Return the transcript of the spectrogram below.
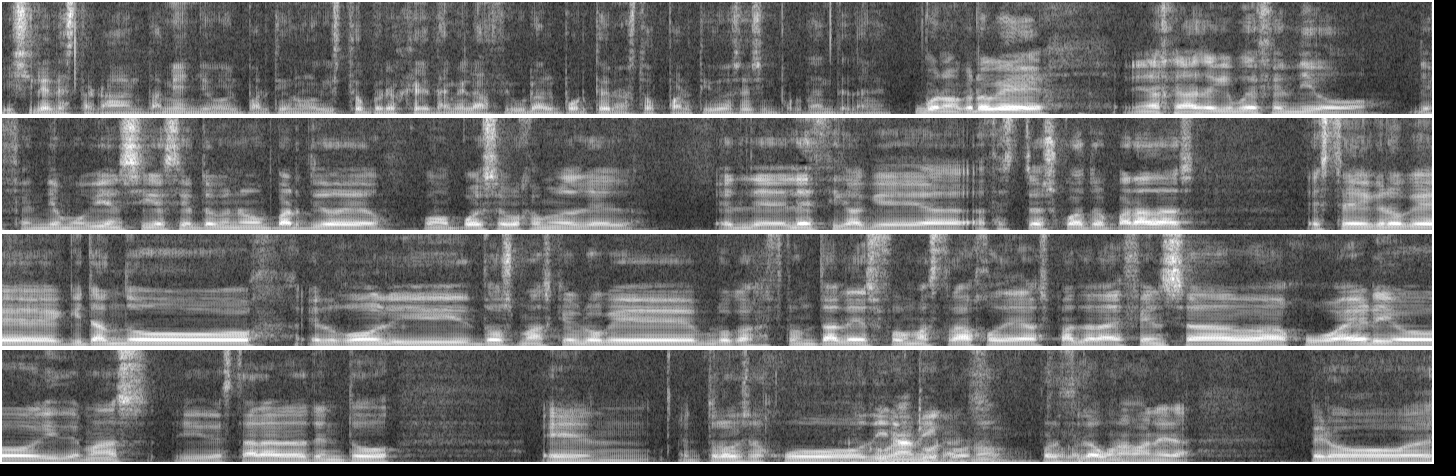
Y sí le destacaban también. Yo el partido no lo he visto, pero es que también la figura del portero en estos partidos es importante también. Bueno, creo que en líneas generales el equipo defendió, defendió muy bien. Sí que es cierto que no era un partido de, como puede ser, por ejemplo, el, del, el de Lézica, que hace tres cuatro paradas. Este creo que quitando el gol y dos más que bloque, bloqueajes frontales, fue más trabajo de la espalda a la defensa, a juego aéreo y demás, y de estar atento en, en todo lo que es el juego dinámico, ¿no? sí, por decirlo de alguna manera. Pero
